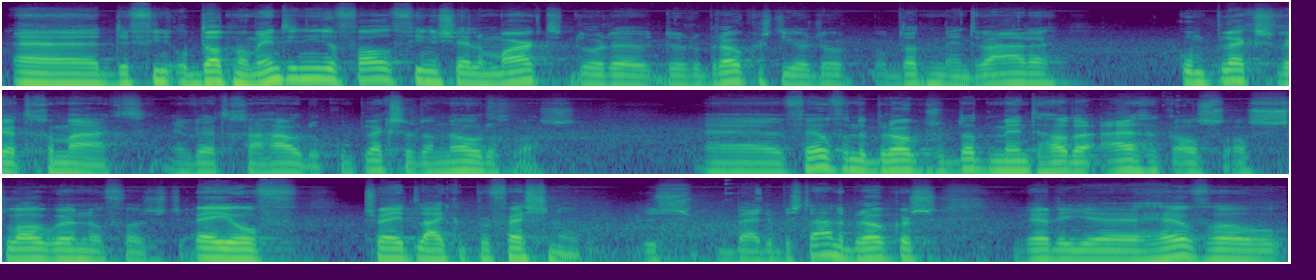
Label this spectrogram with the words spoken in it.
uh, de, op dat moment in ieder geval de financiële markt door de, door de brokers die er op dat moment waren complex werd gemaakt en werd gehouden, complexer dan nodig was. veel van de brokers op dat moment hadden eigenlijk als, als slogan of als payoff trade like a professional. Dus bij de bestaande brokers werden je heel veel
